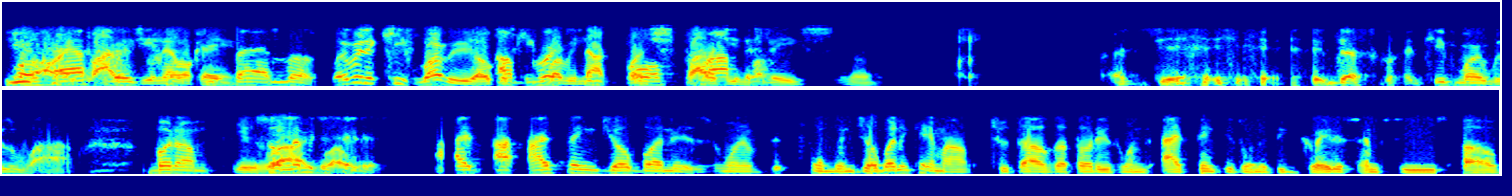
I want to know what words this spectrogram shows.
You Well, all right, halfway Prodigy and them, cooked okay. bad look. Well, really Keith Murray though, because Keith Murray knocked off punched Prodigy in the face. You know. That's what Keith Murray was wild. But um, He was so let me just well. say this. I, I I think Joe Budden is one of the, from when Joe Budden came out, 2000. I thought he was one. I think he's one of the greatest MCs of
